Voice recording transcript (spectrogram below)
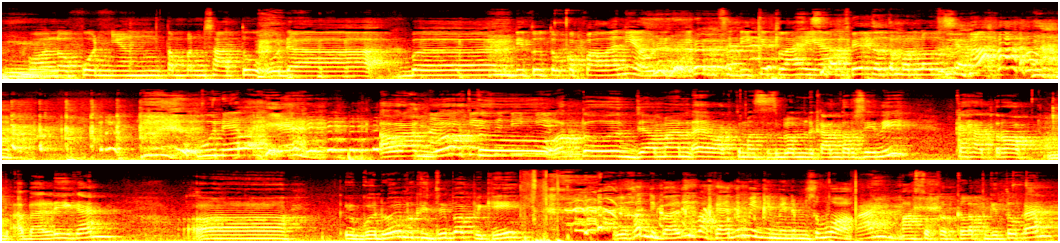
Iya. walaupun yang temen satu udah ber ditutup kepalanya ya udah naikin sedikit lah ya Siapa itu teman lo tuh siapa? Bu Nela ya. orang gue waktu sedikit. waktu zaman eh waktu masih sebelum di kantor sini ke Hard Rock Bali kan eh gue doang pakai jilbab Piki ya kan di Bali pakaiannya minim-minim semua kan masuk ke klub gitu kan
